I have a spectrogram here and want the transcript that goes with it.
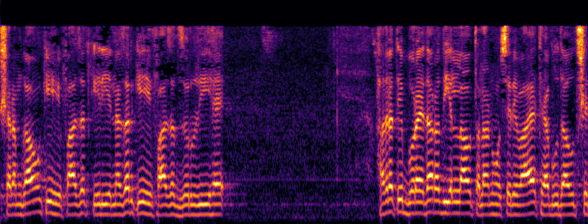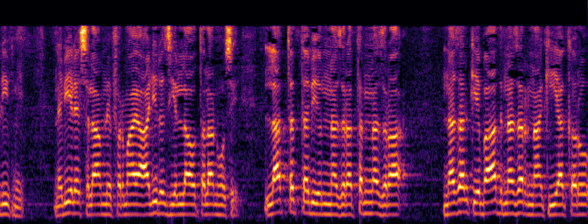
شرم گاہوں کی حفاظت کے لیے نظر کی حفاظت ضروری ہے۔ حضرت بریدہ رضی اللہ تعالیٰ عنہ سے روایت ہے ابو داود شریف میں۔ نبی علیہ السلام نے فرمایا، علی رضی اللہ تعالیٰ عنہ سے، لا تتبی النظر تن نظرہ نظر کے بعد نظر نہ کیا کرو۔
